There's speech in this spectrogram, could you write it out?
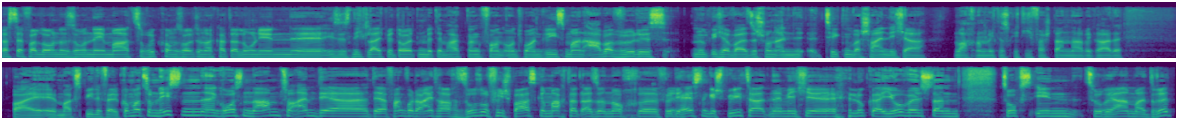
dass der verlorene Sohn Neymar zurückkommen sollte nach Katalonien, äh, ist es nicht gleichbedeutend mit dem Abgang von Antoine Griezmann, aber würde es möglicherweise schon einen Ticken wahrscheinlicher machen, wenn ich das richtig verstanden habe gerade bei äh, Max Bielefeld. Kommen wir zum nächsten äh, großen Namen, zu einem, der der Frankfurter Eintracht so, so viel Spaß gemacht hat, als er noch für die Hessen gespielt hat, nämlich Luka Jovic. Dann zog es ihn zu Real Madrid.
